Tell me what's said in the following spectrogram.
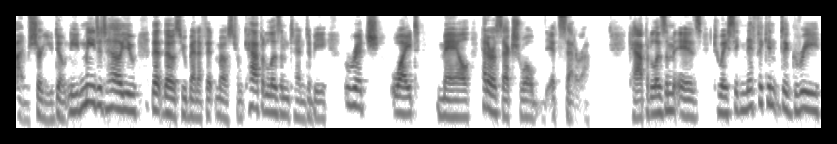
I'm sure you don't need me to tell you that those who benefit most from capitalism tend to be rich, white, male, heterosexual, etc. Capitalism is, to a significant degree,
